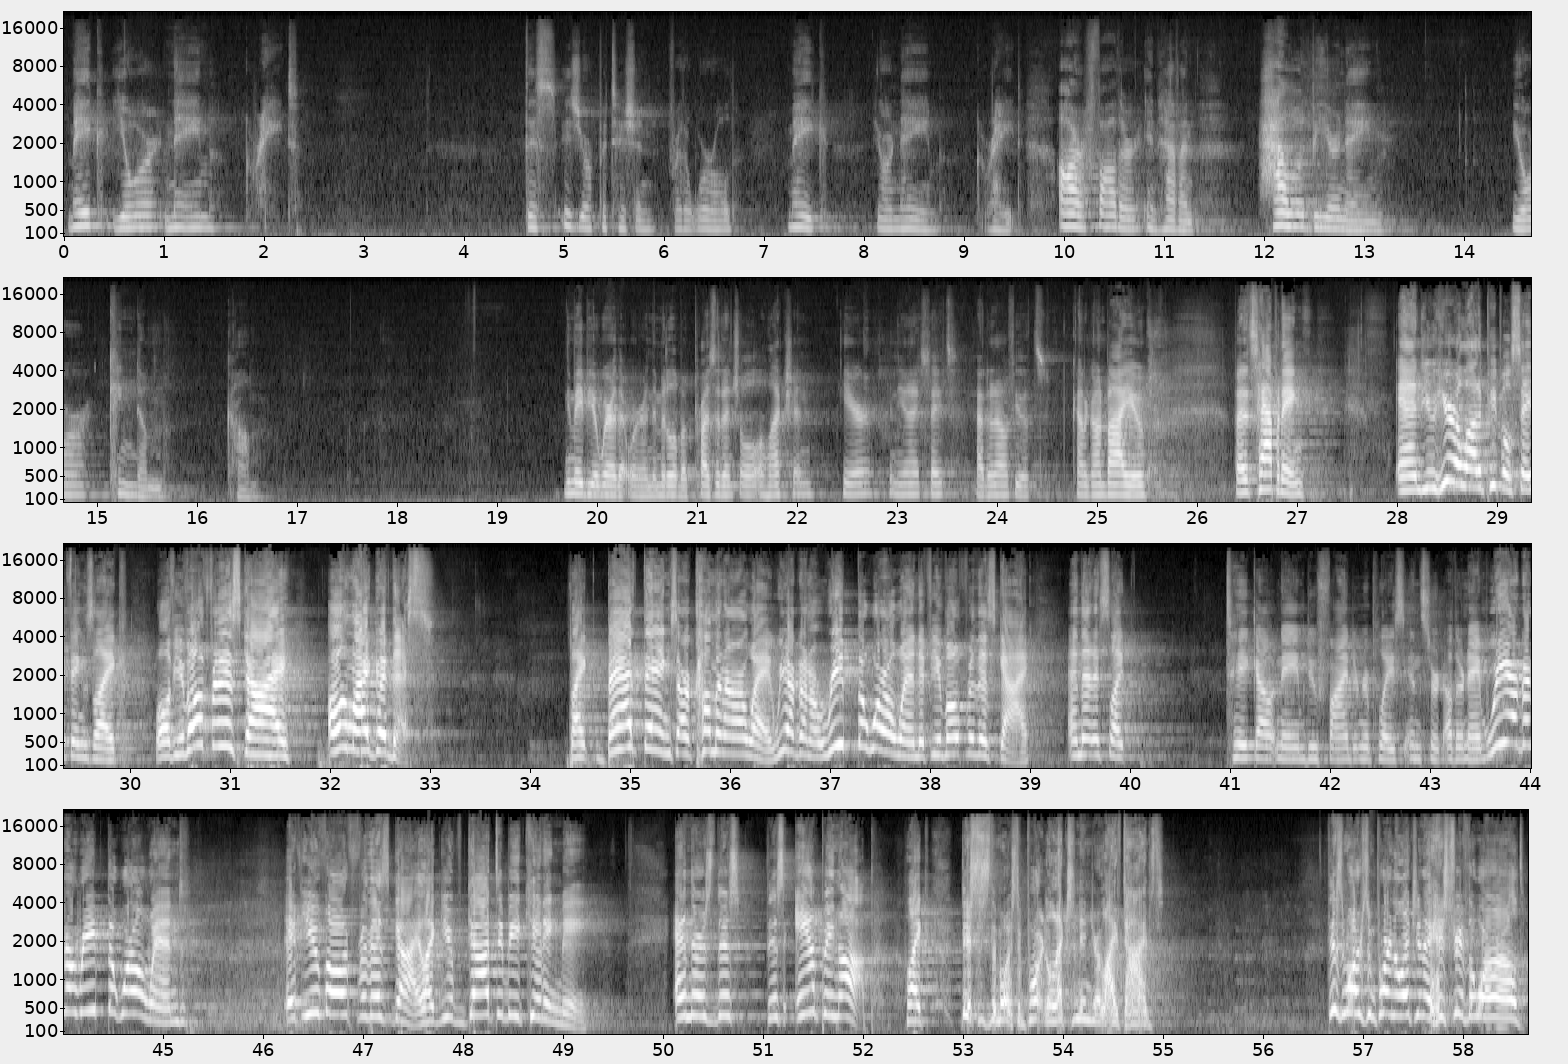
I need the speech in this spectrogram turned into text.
Make your name great. This is your petition for the world. Make your name great. Our Father in heaven, hallowed be your name. Your kingdom come. You may be aware that we're in the middle of a presidential election here in the United States. I don't know if that's kind of gone by you, but it's happening. And you hear a lot of people say things like, well, if you vote for this guy, oh my goodness. Like, bad things are coming our way. We are going to reap the whirlwind if you vote for this guy. And then it's like, take out name, do find and replace, insert other name. We are going to reap the whirlwind if you vote for this guy. Like, you've got to be kidding me. And there's this, this amping up. Like, this is the most important election in your lifetimes. This is the most important election in the history of the world.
